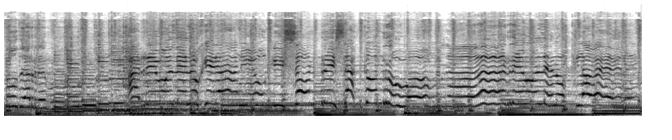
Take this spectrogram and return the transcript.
De arrebol. Arrebol de los geranios y sonrisas con rubor, arrebol de los claveles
